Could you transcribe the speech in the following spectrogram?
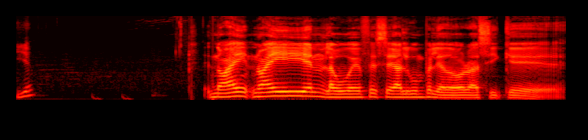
Y ya. No hay, no hay en la UFC algún peleador así que.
